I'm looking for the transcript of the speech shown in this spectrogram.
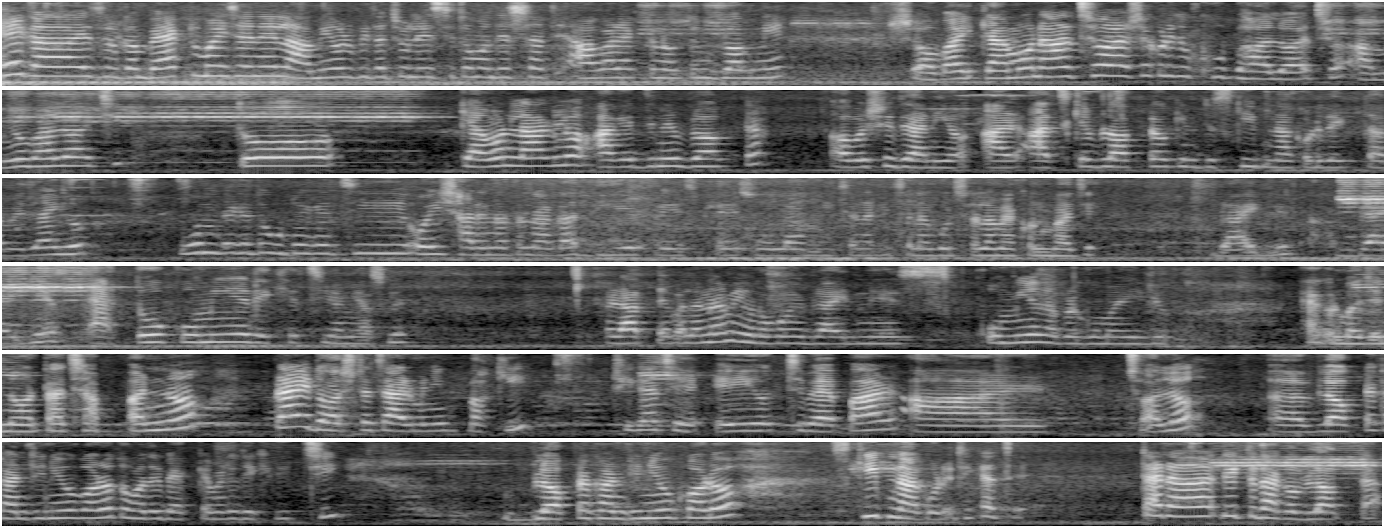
Hey guys welcome back to my channel আমি অর্পিতা চলে এসেছি তোমাদের সাথে আবার একটা নতুন ব্লগ নিয়ে। সবাই কেমন আছো? আশা করি তুমি খুব ভালো আছো, আমিও ভালো আছি। তো কেমন লাগল আগের দিনের ব্লগটা অবশ্যই জানিও। আর আজকের ব্লগটাও কিন্তু স্কিপ না করে দেখতে হবে। যাই হোক, ঘুম থেকে তো উঠে গেছি, ওই সাড়ে নটা নাগাদ দিয়ে ফ্রেশ ফ্রেশ হলাম, বিছানা টিছানা করছিলাম এখন বাজে ব্রাইটনেস ব্রাইটনেস এত কমিয়ে রেখেছি আমি আসলে। রাত্রেবেলা না আমি ওরকমই ব্রাইটনেস কমিয়ে তারপর ঘুমাই এখন বাজে নটা ছাপ্পান্ন। প্রায় দশটা চার মিনিট বাকি, ঠিক আছে? এই হচ্ছে ব্যাপার। আর চলো ব্লগটা কন্টিনিউ করো, তোমাদের ব্যাক ক্যামেরা দেখে দিচ্ছি। ব্লগটা কন্টিনিউ করো স্কিপ না করে, ঠিক আছে? তারা দেখতে থাকো ব্লগটা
